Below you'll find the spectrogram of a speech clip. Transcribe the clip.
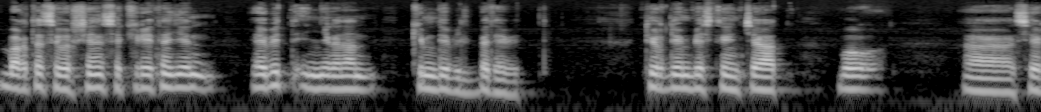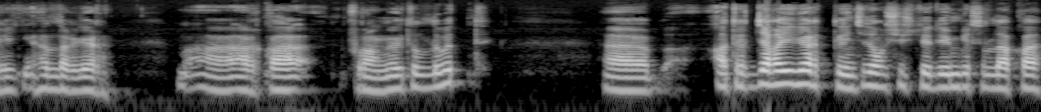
барта совершенно секретно ден эбит иннегенан кимде билбет эбит түрден бестигинче ат бу сери хылларгар арка фуранга тылдыбыт атыржагайгар тыгынчы тогуз жүз төдөн бир сыллака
